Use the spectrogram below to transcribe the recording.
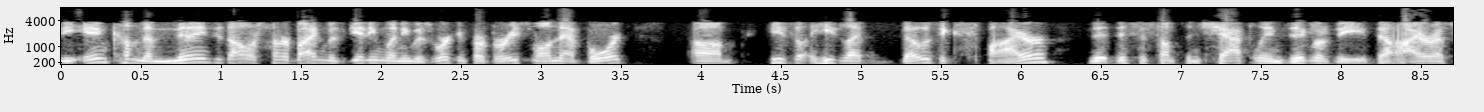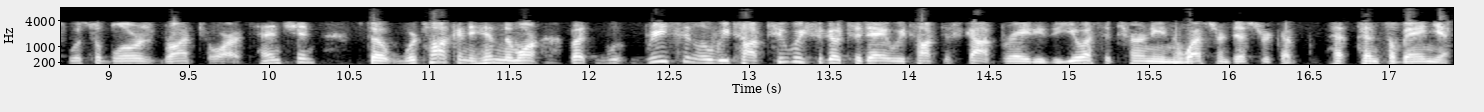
the income, the millions of dollars Hunter Biden was getting when he was working for Burisma on that board. Um, he's he let those expire. This is something Shapley and Ziegler, the the IRS whistleblowers, brought to our attention. So we're talking to him no more. But recently, we talked two weeks ago today. We talked to Scott Brady, the U.S. Attorney in the Western District of Pennsylvania.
